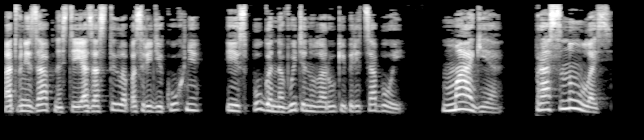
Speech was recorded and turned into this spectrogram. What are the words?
От внезапности я застыла посреди кухни и испуганно вытянула руки перед собой. Магия! Проснулась!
